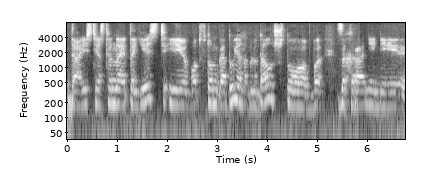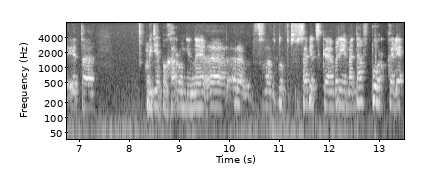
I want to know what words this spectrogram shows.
Да, естественно, это есть. И вот в том году я наблюдал, что в захоронении это где похоронены э, в, советское время, да, в Поркале,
